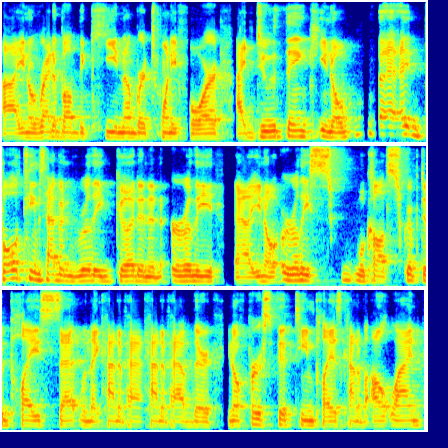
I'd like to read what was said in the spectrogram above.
uh, you know, right above the key number 24. I do think, you know, uh, both teams have been really good in an early, uh, you know, early we'll call it scripted play set when they kind of have kind of have their you know first 15 plays kind of outlined.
